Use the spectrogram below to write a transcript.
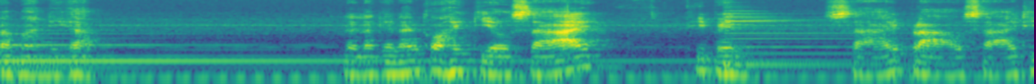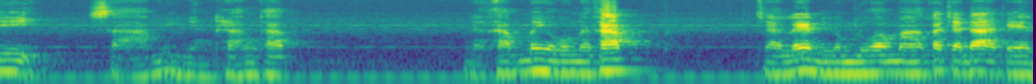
ประมาณนี้ครับ และหลังจากนั้นก็ให้เกี่ยวสายที่เป็นสายเปล่าสายที่ 3 อีกหนึ่งครั้งครับนะครับ ไม่งงนะครับ จะเล่นรวมๆมาก็จะได้เป็น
